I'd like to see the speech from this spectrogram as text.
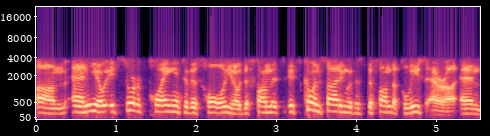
Um, and, you know, it's sort of playing into this whole, you know, defund, it's, it's coinciding with this defund the police era. And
